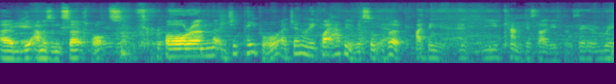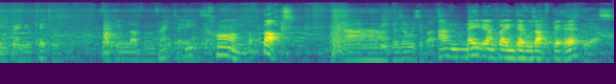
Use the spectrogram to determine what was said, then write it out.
um, the Amazon search bots, or um, g- people are generally quite happy with this sort of book. I think uh, you can't dislike these books. They're really great. Your kids will fucking love them, frankly. You can't, but Ah, there's always a but. and maybe I'm playing devil's advocate here. yes.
